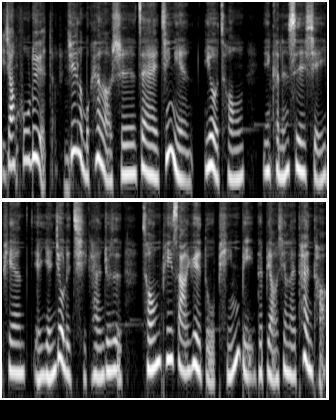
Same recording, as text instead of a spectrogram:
比较忽略的。其实我看老师在今年也有从，也可能是写一篇研究的期刊，就是从披萨阅读评比的表现来探讨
